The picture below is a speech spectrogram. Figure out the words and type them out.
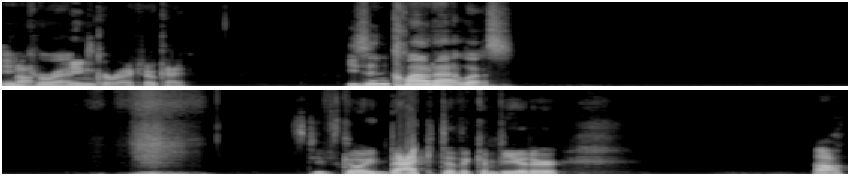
not? Incorrect. Incorrect. Okay. He's in Cloud Atlas. Steve's going back to the computer. Oh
